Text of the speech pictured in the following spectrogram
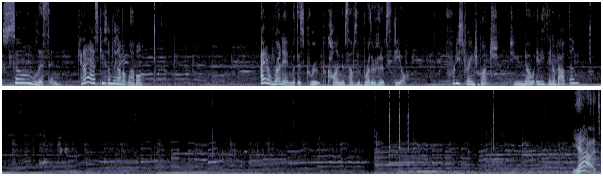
So listen, can I ask you something on the level? I had a run-in with this group calling themselves the Brotherhood of Steel pretty strange bunch. Do you know anything about them? Yeah, it's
